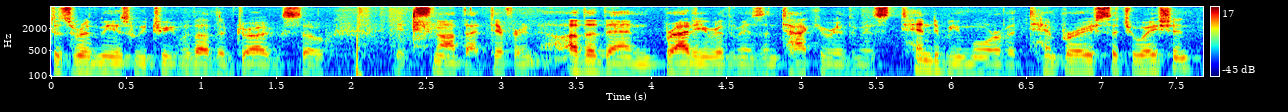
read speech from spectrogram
dysrhythmias we treat with other drugs, so it's not that different, other than bradyarrhythmias and tachyarrhythmias tend to be more of a temporary situation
